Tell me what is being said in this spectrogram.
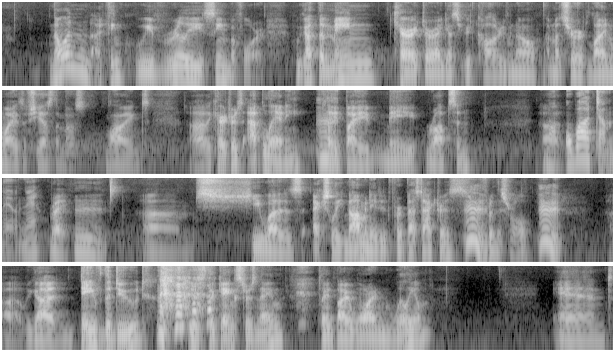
No one I think we've really seen before. We got the main character, I guess you could call her, even though I'm not sure line wise if she has the most lines. Uh, the character is Apple Annie, hmm. played mm. by May Robson. Uh, right. Mm. Um, she was actually nominated for Best Actress mm. for this role. Mm. Uh, we got Dave the Dude is the gangster's name, played by Warren William, and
